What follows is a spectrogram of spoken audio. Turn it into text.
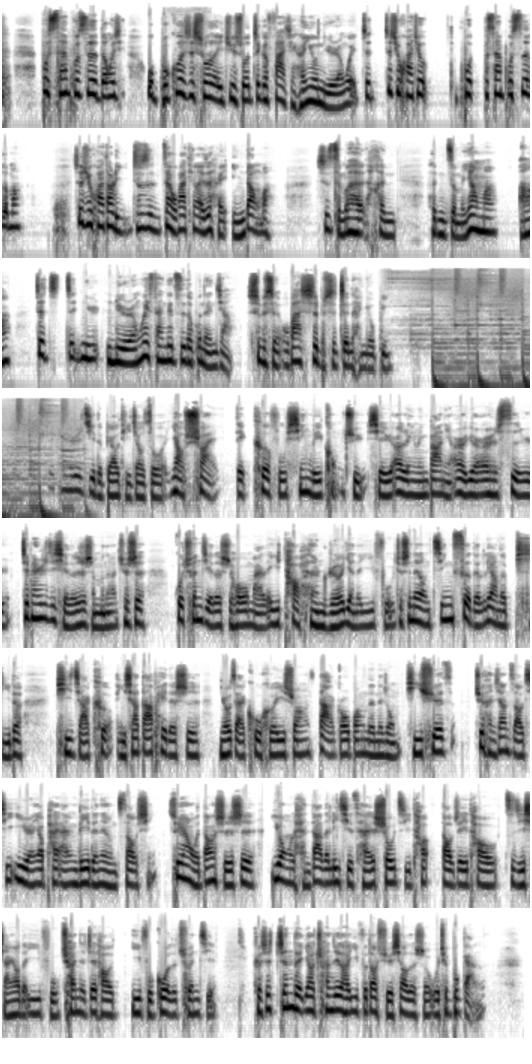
不三不四的东西，我不过是说了一句说这个发型很有女人味，这这句话就不不三不四了吗？这句话到底就是在我爸听来是很淫荡吗？是怎么很很很怎么样吗？啊，这这女女人味三个字都不能讲，是不是？我爸是不是真的很有病？这篇日记的标题叫做《要帅得克服心理恐惧》，写于二零零八年二月二十四日。这篇日记写的是什么呢？就是过春节的时候，我买了一套很惹眼的衣服，就是那种金色的亮的皮的。皮夹克底下搭配的是牛仔裤和一双大高帮的那种皮靴子，就很像早期艺人要拍 MV 的那种造型。虽然我当时是用了很大的力气才收集套到这一套自己想要的衣服，穿着这套衣服过了春节，可是真的要穿这套衣服到学校的时候，我却不敢了。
